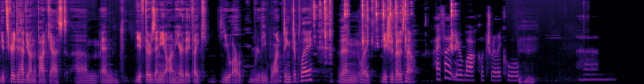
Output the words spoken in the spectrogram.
it's great to have you on the podcast. Um, and if there's any on here that like you are really wanting to play, then like you should let us know. I thought Year Walk looked really cool. Mhm. Um,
